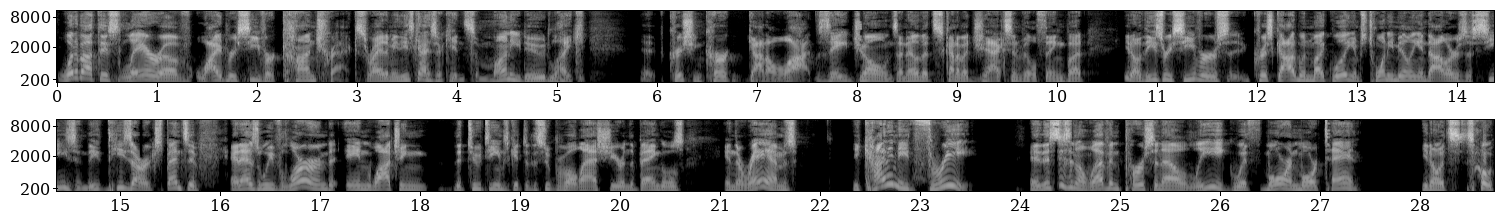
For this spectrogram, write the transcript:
what about this layer of wide receiver contracts, right? I mean, these guys are getting some money, dude. Like Christian Kirk got a lot. Zay Jones. I know that's kind of a Jacksonville thing, but you know, these receivers, Chris Godwin, Mike Williams, $20 million a season. These, these are expensive. And as we've learned in watching the two teams get to the Super Bowl last year and the Bengals and the Rams, you kind of need three. And this is an 11 personnel league with more and more 10. You know, it's so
